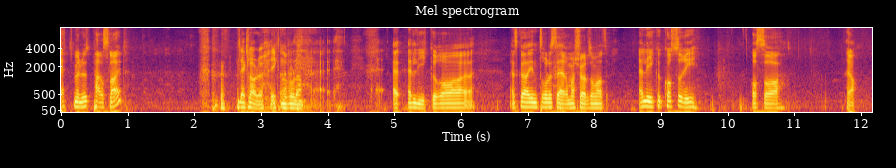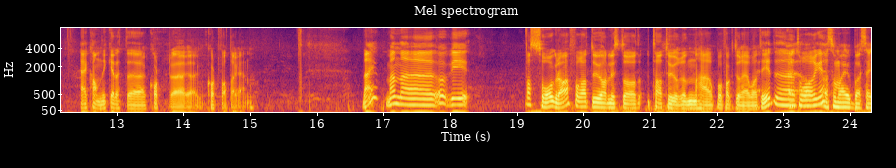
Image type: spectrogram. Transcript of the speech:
Ett minutt per slide. Det klarer du. Ikke noe problem. jeg, jeg liker å Jeg skal introdusere meg sjøl som at jeg liker kåseri. Og så Ja. Jeg kan ikke dette kort, kortfatta greiene. Nei, men øh, vi var så glad for at du hadde lyst til å ta turen her på fakturerbar tid, øh, tror jeg. Og så må jeg jo bare si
